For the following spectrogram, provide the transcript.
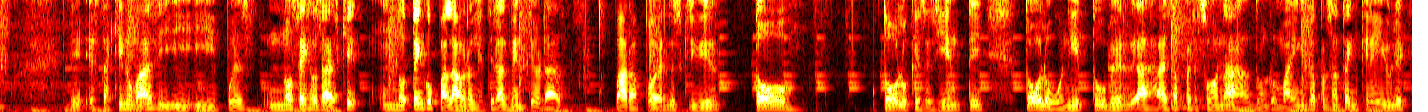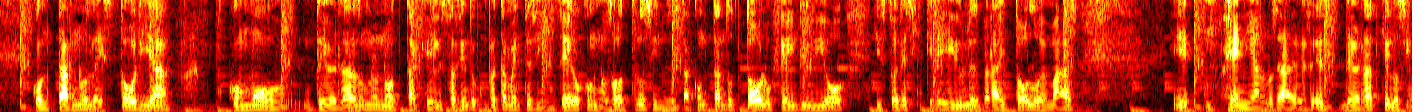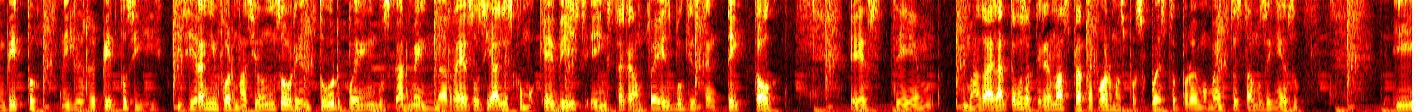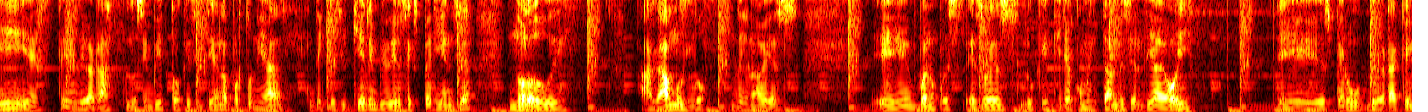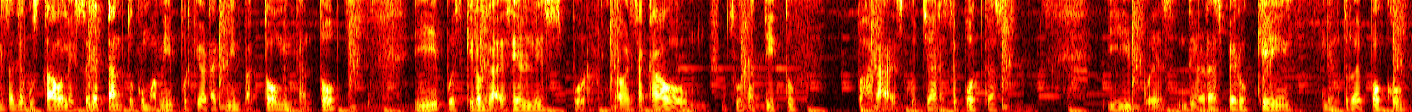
eh, está aquí nomás y, y pues no sé, o sea, es que no tengo palabras literalmente, ¿verdad? Para poder describir todo todo lo que se siente, todo lo bonito, ver a, esa persona, don Romain, esa persona tan increíble, contarnos la historia, cómo de verdad uno nota que él está siendo completamente sincero con nosotros y nos está contando todo lo que él vivió, historias increíbles, ¿verdad? Y todo lo demás. genial, o sea, es, es, de verdad que los invito y les repito, si quisieran información sobre el tour, pueden buscarme en las redes sociales como K-Beach, Instagram, Facebook y está en TikTok este, más adelante vamos a tener más plataformas, por supuesto, pero de momento estamos en eso. Y este, de verdad, los invito a que si tienen la oportunidad de que si quieren vivir esa experiencia, no lo duden, hagámoslo de una vez. Eh, bueno, pues eso es lo que quería comentarles el día de hoy. Eh, espero de verdad que les haya gustado la historia tanto como a mí, porque de verdad que me impactó, me encantó. Y pues quiero agradecerles por haber sacado su ratito para escuchar este podcast. Y pues de verdad espero que dentro de poco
